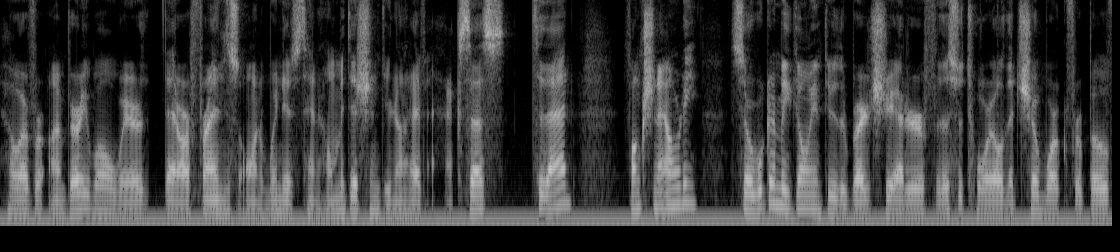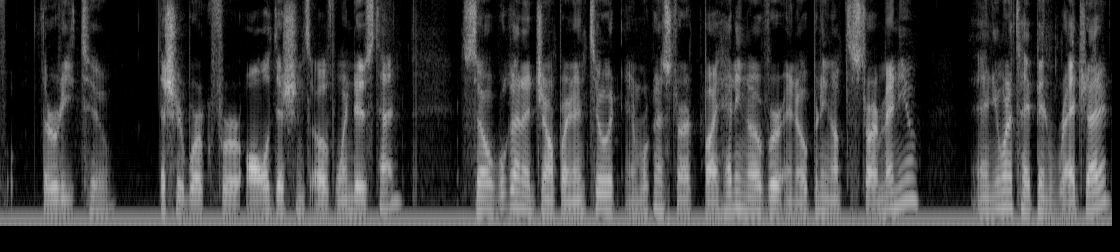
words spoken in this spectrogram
However, I'm very well aware that our friends on Windows 10 Home Edition do not have access to that functionality. So we're going to be going through the registry editor for this tutorial that should work for both 32, that should work for all editions of Windows 10. So we're going to jump right into it and we're going to start by heading over and opening up the start menu and you want to type in regedit.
